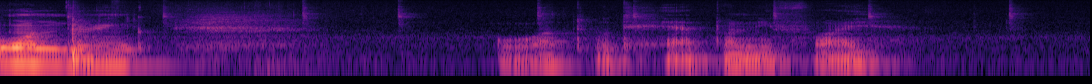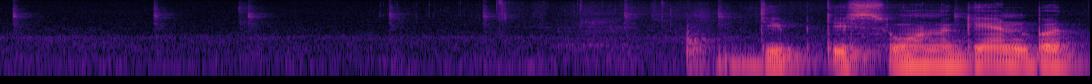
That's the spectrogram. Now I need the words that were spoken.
wondering what would happen if I dip this one again but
